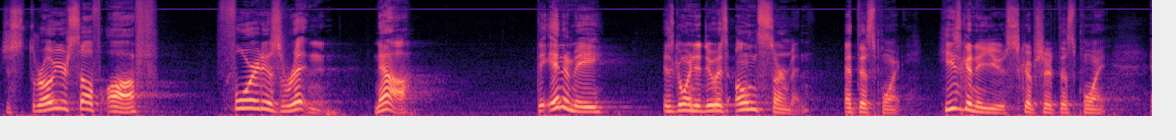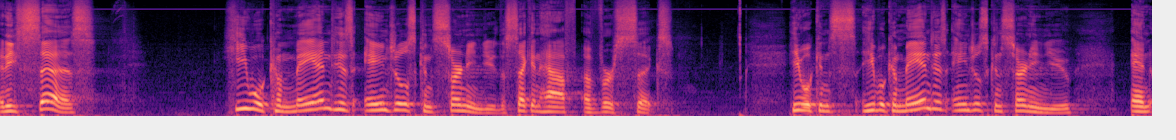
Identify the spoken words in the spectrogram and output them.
just throw yourself off, for it is written. Now, the enemy is going to do his own sermon at this point. He's going to use scripture at this point. And he says, He will command His angels concerning you, the second half of verse 6. He will, cons- he will command his angels concerning you, and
